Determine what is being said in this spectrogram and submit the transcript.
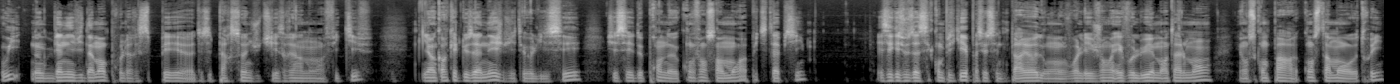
Oui, donc bien évidemment pour le respect de cette personne, j'utiliserai un nom fictif. Il y a encore quelques années, j'étais au lycée, j'essayais de prendre confiance en moi petit à petit. Et c'est quelque chose d'assez compliqué parce que c'est une période où on voit les gens évoluer mentalement et on se compare constamment à autrui.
